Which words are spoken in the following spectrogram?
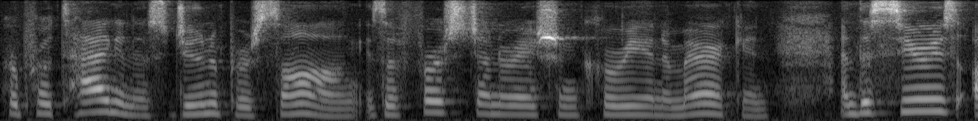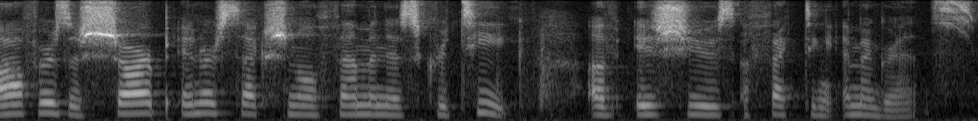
her protagonist, Juniper Song, is a first-generation Korean American, and the series offers a sharp intersectional feminist critique of issues affecting immigrants.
